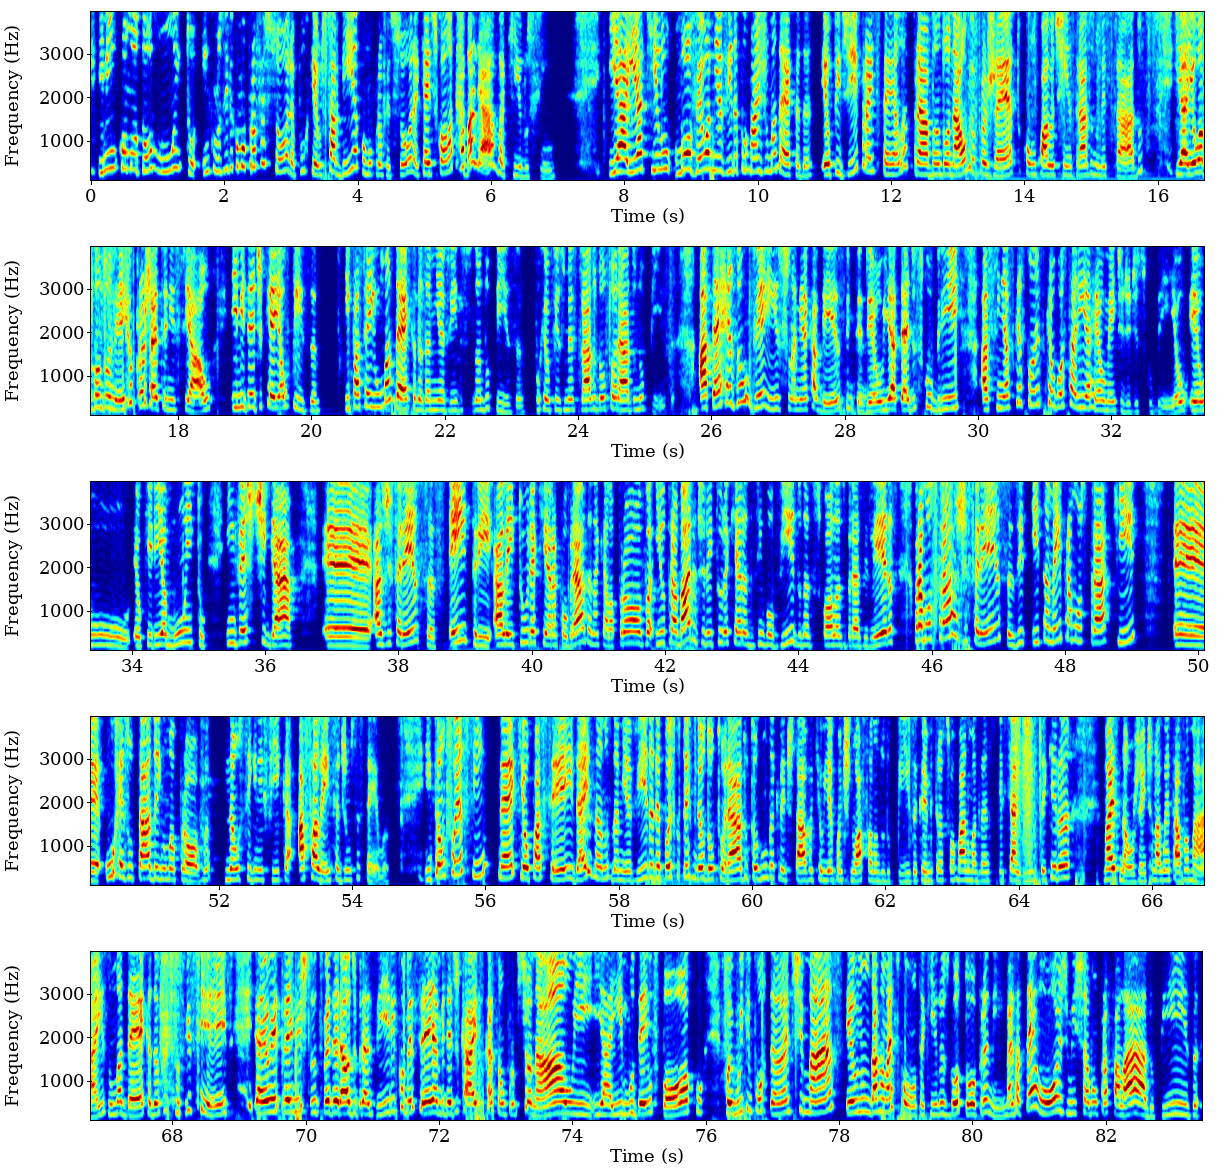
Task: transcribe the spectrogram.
E me incomodou muito, inclusive como professora, porque eu sabia, como professora, que a escola trabalhava aquilo sim. E aí aquilo moveu a minha vida por mais de uma década. Eu pedi para a Estela para abandonar o meu projeto, com o qual eu tinha entrado no mestrado, e aí eu abandonei o projeto inicial e me dediquei ao PISA. E passei uma década da minha vida estudando PISA, porque eu fiz mestrado doutorado no PISA. Até resolver isso na minha cabeça, entendeu? E até descobrir, assim, as questões que eu gostaria realmente de descobrir. Eu, eu, eu queria muito investigar é, as diferenças entre a leitura que era cobrada naquela prova e o trabalho de leitura que era desenvolvido nas escolas brasileiras, para mostrar as diferenças e, e também para mostrar que é, o resultado em uma prova não significa a falência de um sistema. Então foi assim, né, que eu passei 10 anos da minha vida, depois que eu terminei o doutorado, todo mundo acreditava que eu ia continuar falando do PISA, que eu ia me transformar numa grande especialista, que era... mas não, gente, eu não aguentava mais, uma década foi suficiente, e aí eu entrei no Instituto Federal de Brasília e comecei a me dedicar à educação profissional, e, e aí mudei o foco, foi muito importante, mas eu não dava mais conta, aquilo esgotou para mim, mas até hoje me chamam para falar do PISA,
